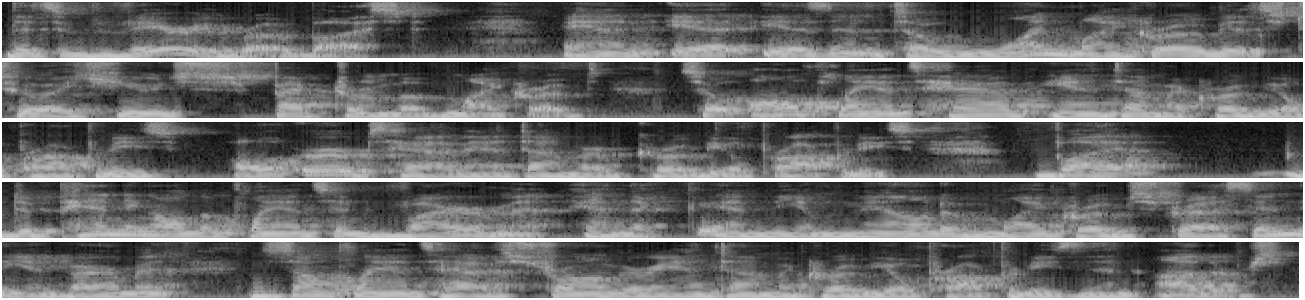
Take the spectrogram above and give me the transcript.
that's very robust. And it isn't to one microbe, it's to a huge spectrum of microbes. So all plants have antimicrobial properties, all herbs have antimicrobial properties. But depending on the plant's environment and the and the amount of microbe stress in the environment, some plants have stronger antimicrobial properties than others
